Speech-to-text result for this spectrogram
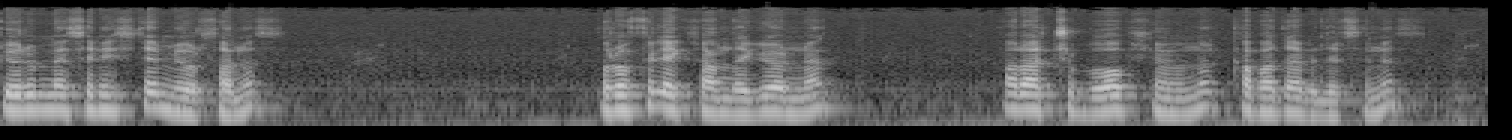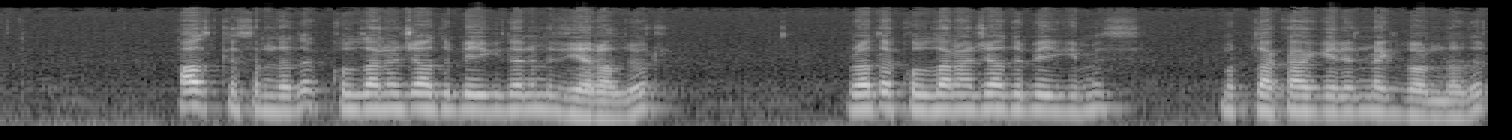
görünmesini istemiyorsanız profil ekranda görünen araç çubuğu opsiyonunu kapatabilirsiniz. Alt kısımda da kullanıcı adı bilgilerimiz yer alıyor. Burada kullanıcı adı bilgimiz mutlaka girilmek zorundadır.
